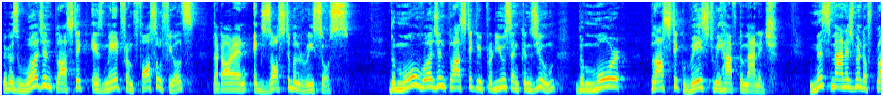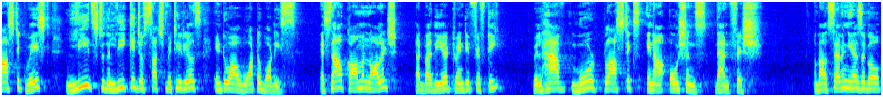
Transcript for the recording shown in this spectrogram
because virgin plastic is made from fossil fuels that are an exhaustible resource. The more virgin plastic we produce and consume, the more plastic waste we have to manage. Mismanagement of plastic waste leads to the leakage of such materials into our water bodies. It's now common knowledge that by the year 2050, we'll have more plastics in our oceans than fish. About seven years ago,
